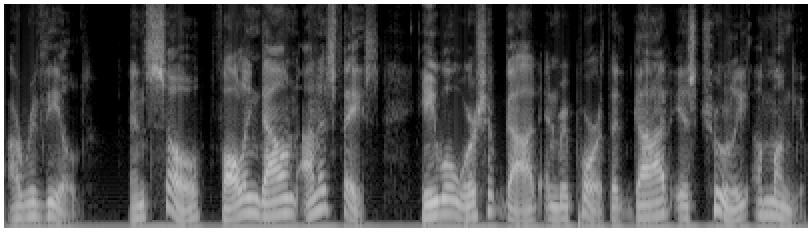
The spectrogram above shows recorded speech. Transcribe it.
are revealed. And so, falling down on his face, he will worship God and report that God is truly among you.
